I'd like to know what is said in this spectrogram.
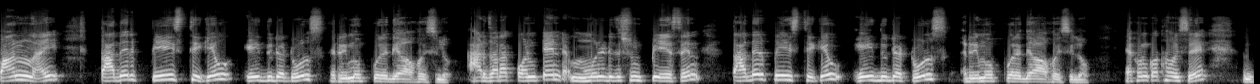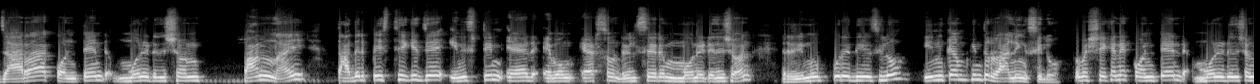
পান নাই, তাদের পেজ থেকেও এই দুইটা টুলস রিমুভ করে দেওয়া হয়েছিল। আর যারা কন্টেন্ট মনিটাইজেশন পেয়েছেন, তাদের পেজ থেকেও এই দুইটা টুলস রিমুভ করে দেওয়া হয়েছিল। এখন কথা হয়েছে যারা কন্টেন্ট মনিটাইজেশন পান নাই, তাদের পেজ থেকে যে ইনস্টিম অ্যাড এবং অ্যাডসন রিলসের মনিটাইজেশন রিমুভ করে দিয়েছিল ইনকাম কিন্তু রানিং ছিল। তবে সেখানে কন্টেন্ট মনিটাইজেশন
